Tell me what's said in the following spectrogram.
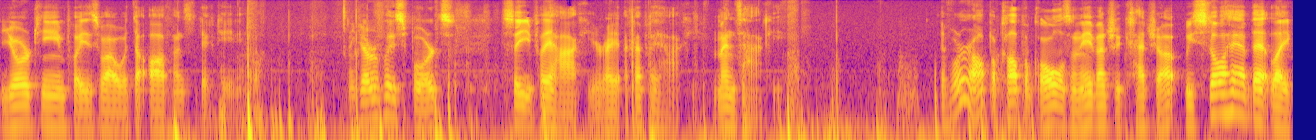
Your team plays well with the offense dictating. If you ever play sports, say you play hockey, right? Like I play hockey, men's hockey. If we're up a couple goals and they eventually catch up, we still have that like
